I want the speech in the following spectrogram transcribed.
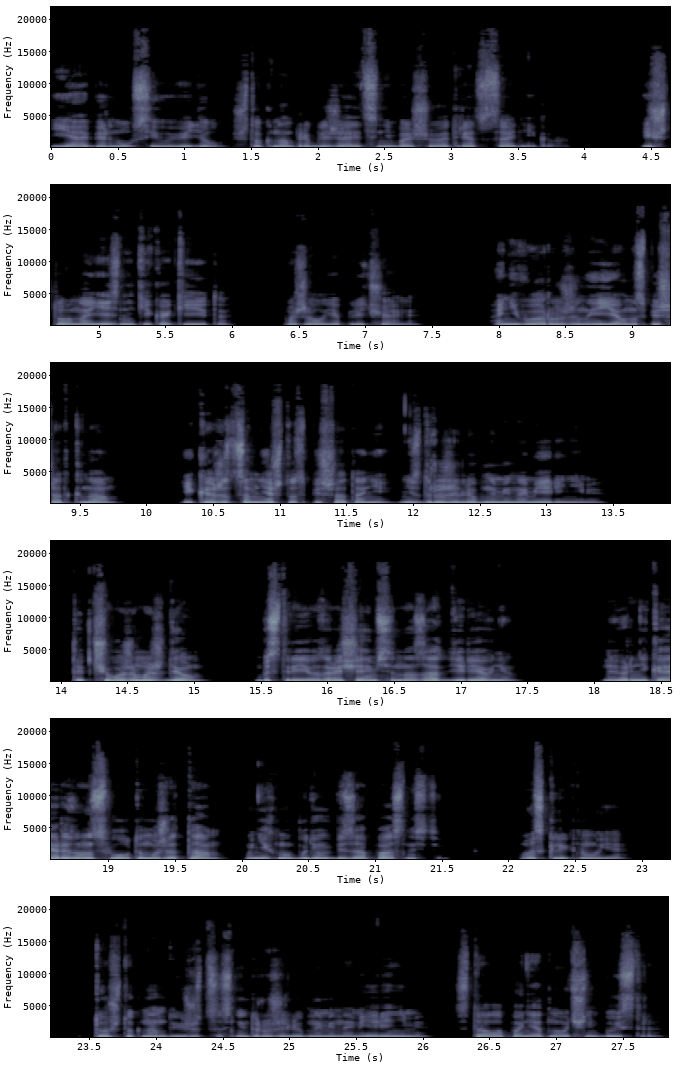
Я обернулся и увидел, что к нам приближается небольшой отряд всадников. «И что, наездники какие-то?» – пожал я плечами. «Они вооружены и явно спешат к нам. И кажется мне, что спешат они не с дружелюбными намерениями. Так чего же мы ждем? Быстрее возвращаемся назад в деревню. Наверняка Эрзон с Вултом уже там, у них мы будем в безопасности. Воскликнул я. То, что к нам движутся с недружелюбными намерениями, стало понятно очень быстро.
